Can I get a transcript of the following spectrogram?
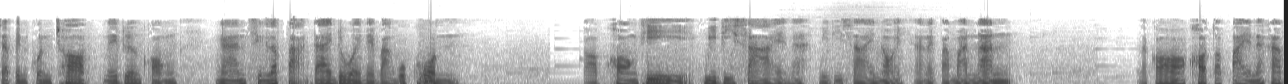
จะเป็นคนชอบในเรื่องของงานศิลปะได้ด้วยในบางบุคคล ชอบของที่มีดีไซน์นะมีดีไซน์หน่อยอะไรประมาณนั้น แล้วก็ข้อต่อไปนะครับ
